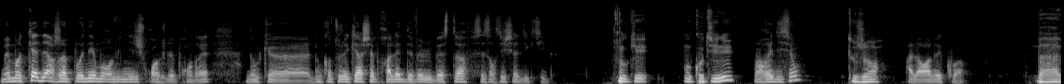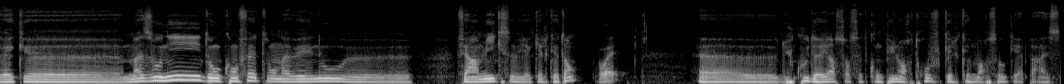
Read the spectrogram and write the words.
Même un Kader japonais, moi, en vinyle, je crois que je le prendrais. Donc, euh, donc en tous les cas, Cheb Khaled, The Very Best Of, c'est sorti chez Addictive. Ok, on continue? En réédition Toujours. Alors, avec quoi? Bah avec euh, Mazuni, donc en fait on avait nous euh, fait un mix euh, il y a quelques temps. Ouais. Euh, du coup, d'ailleurs, sur cette compile, on retrouve quelques morceaux qui apparaissent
